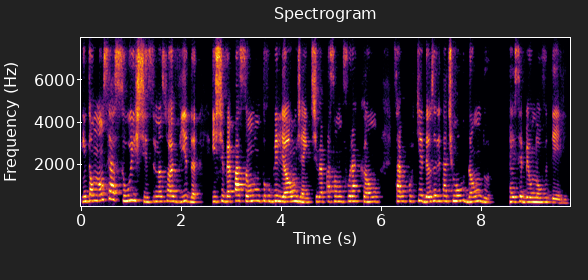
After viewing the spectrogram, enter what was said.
Então não se assuste se na sua vida estiver passando um turbilhão, gente, estiver passando um furacão, sabe? Porque Deus ele tá te moldando a receber o novo dele.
